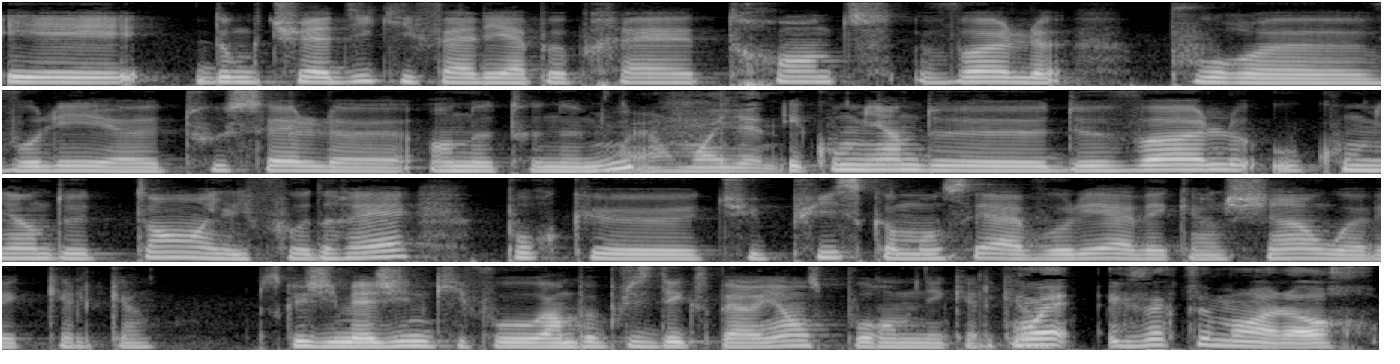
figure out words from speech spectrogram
Et donc, tu as dit qu'il fallait à peu près 30 vols pour euh, voler euh, tout seul euh, en autonomie en moyenne. Et combien de, de, vols ou combien de temps il faudrait pour que tu puisses commencer à voler avec un chien ou avec quelqu'un? Parce que j'imagine qu'il faut un peu plus d'expérience pour emmener quelqu'un. Oui, exactement. Alors,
